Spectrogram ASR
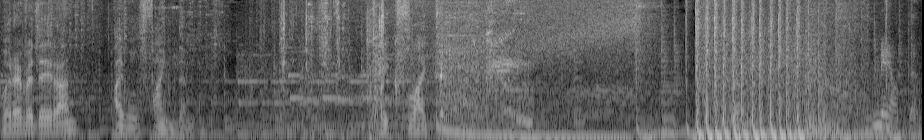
Wherever they run, I will find them. Take flight. Nailed them.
